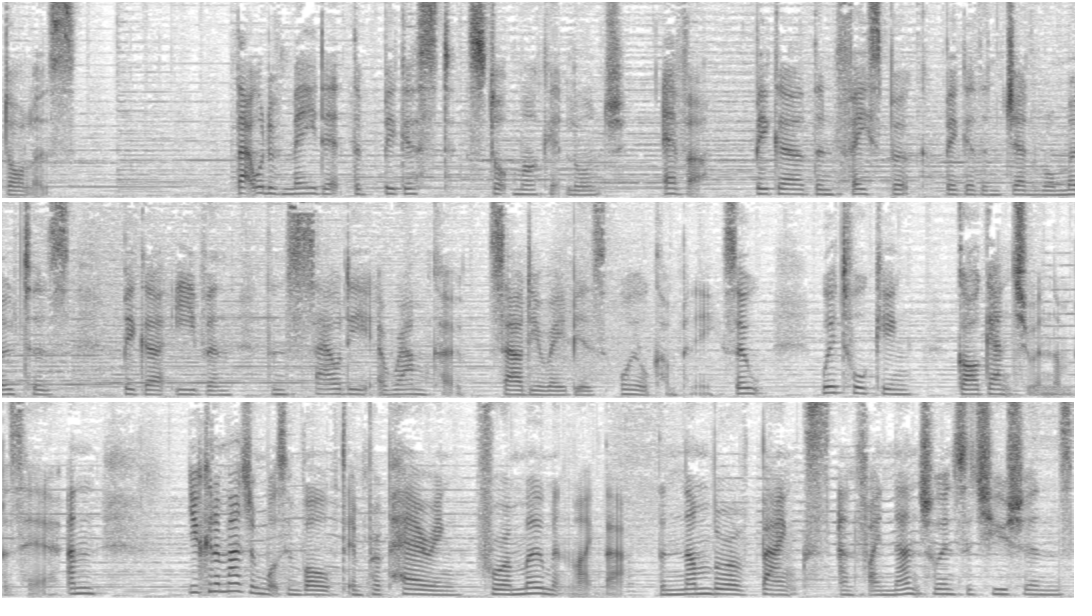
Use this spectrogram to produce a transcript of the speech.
That would have made it the biggest stock market launch ever. Bigger than Facebook, bigger than General Motors, bigger even than Saudi Aramco, Saudi Arabia's oil company. So we're talking gargantuan numbers here. And you can imagine what's involved in preparing for a moment like that. The number of banks and financial institutions,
